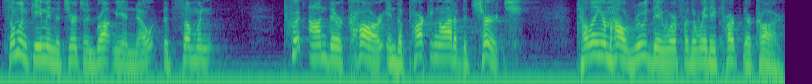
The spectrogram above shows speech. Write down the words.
Someone came in the church and brought me a note that someone put on their car in the parking lot of the church, telling them how rude they were for the way they parked their car.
